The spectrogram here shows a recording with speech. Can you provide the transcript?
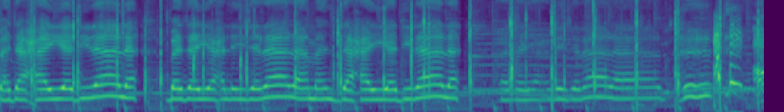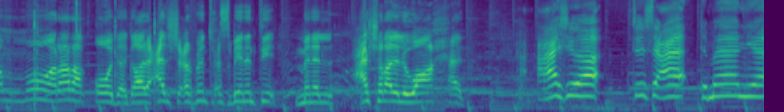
بدا حي دلالة بدا يحلي جلالة. من ذا حي دلالة بدا يحلي جلالة. اموره رقوده قال عاد إيش تحسبين انت من العشرة للواحد. عشرة تسعة ثمانية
